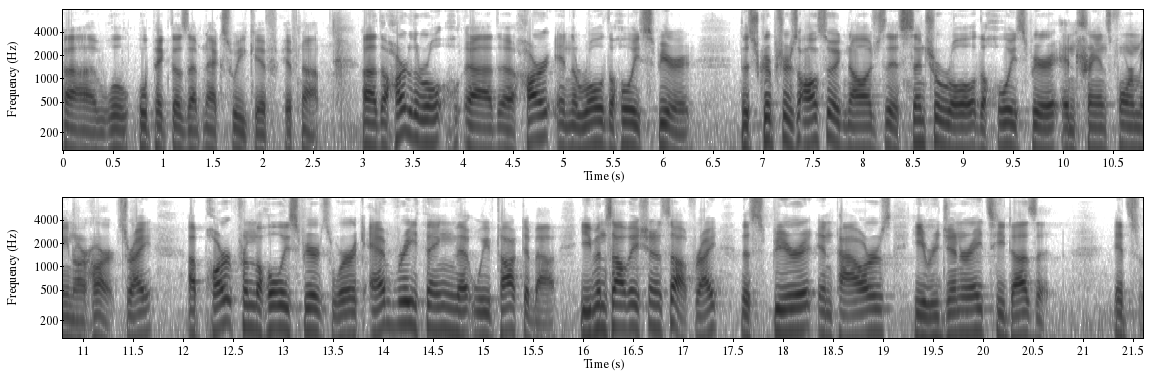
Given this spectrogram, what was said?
we'll we'll pick those up next week if if not. the heart of the role, the heart and the role of the Holy Spirit. The scriptures also acknowledge the essential role of the Holy Spirit in transforming our hearts. Right Apart from the Holy Spirit's work, everything that we've talked about, even salvation itself, right? The Spirit empowers, He regenerates, He does it. It's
